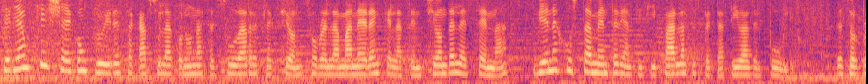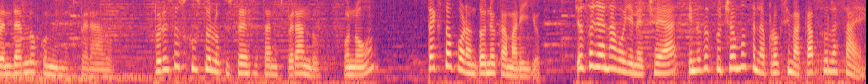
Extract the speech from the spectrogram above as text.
Sería un cliché concluir esta cápsula con una sesuda reflexión sobre la manera en que la tensión de la escena viene justamente de anticipar las expectativas del público, de sorprenderlo con lo inesperado. Pero eso es justo lo que ustedes están esperando, ¿o no? Texto por Antonio Camarillo. Yo soy Ana Goyenechea y nos escuchamos en la próxima cápsula SAE.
